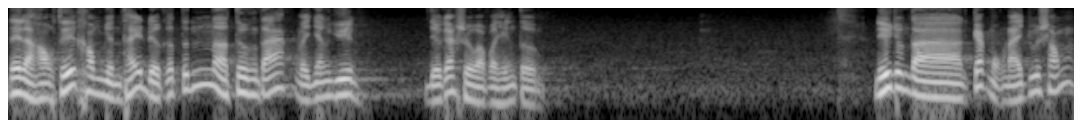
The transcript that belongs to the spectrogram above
Đây là học thuyết không nhìn thấy được cái tính à, tương tác về nhân duyên giữa các sự vật và hiện tượng. Nếu chúng ta cắt một nải chuối sống,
